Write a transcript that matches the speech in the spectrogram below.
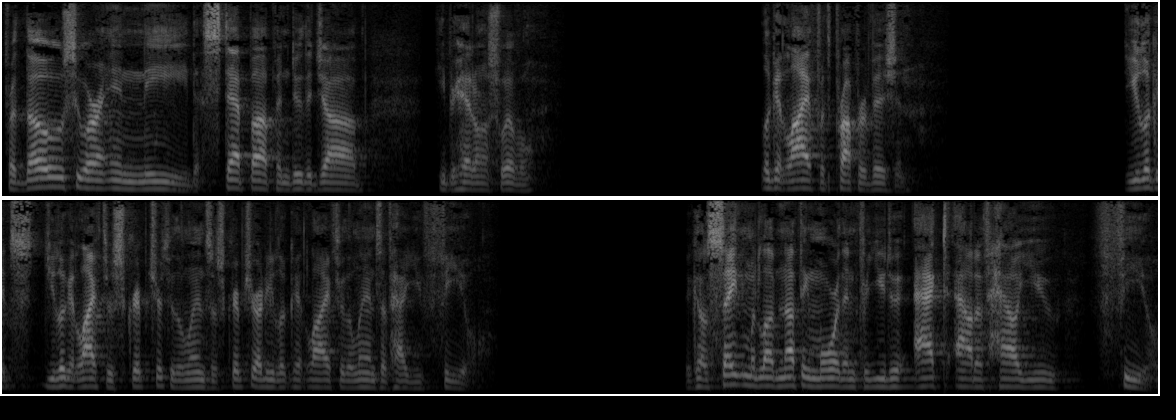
for those who are in need. Step up and do the job. Keep your head on a swivel. Look at life with proper vision. Do you look at, do you look at life through Scripture, through the lens of Scripture, or do you look at life through the lens of how you feel? Because Satan would love nothing more than for you to act out of how you feel.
